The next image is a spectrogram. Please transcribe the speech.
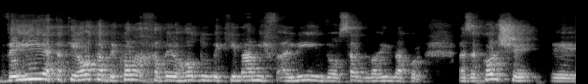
והיא, אתה תראה אותה בכל רחבי הודו מקימה מפעלים ועושה דברים והכל. אז הכל, ש, אה,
